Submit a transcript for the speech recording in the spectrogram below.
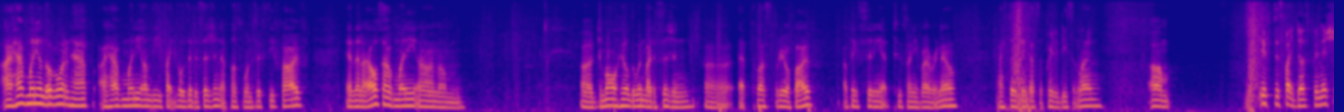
I have money on the over one and a half. I have money on the fight goes to decision at plus one sixty five. And then I also have money on um, uh, Jamal Hill to win by decision uh, at plus 305. I think sitting at 275 right now. I still think that's a pretty decent line. Um, if this fight does finish,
